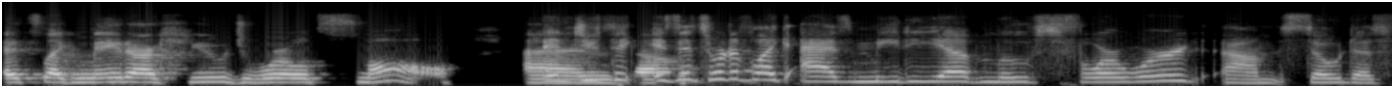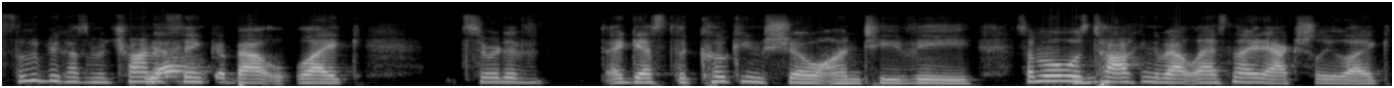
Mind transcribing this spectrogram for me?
it's like made our huge world small And, do you think is uh, it sort of like as media moves forward, um, so does food? Because I'm trying Yeah. to think about like sort of I guess the cooking show on TV. Someone was Mhm. talking about last night actually, like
